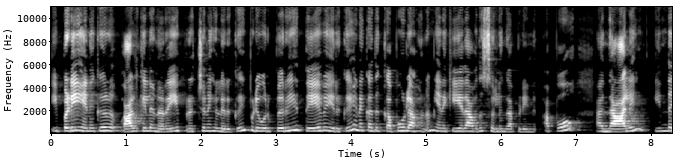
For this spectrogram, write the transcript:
இப்படி எனக்கு வாழ்க்கையில் நிறைய பிரச்சனைகள் இருக்குது இப்படி ஒரு பெரிய தேவை இருக்குது எனக்கு அது கபூலாகணும். எனக்கு ஏதாவது சொல்லுங்கள் அப்படின்னு. அப்போது அந்த ஆலிம் இந்த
